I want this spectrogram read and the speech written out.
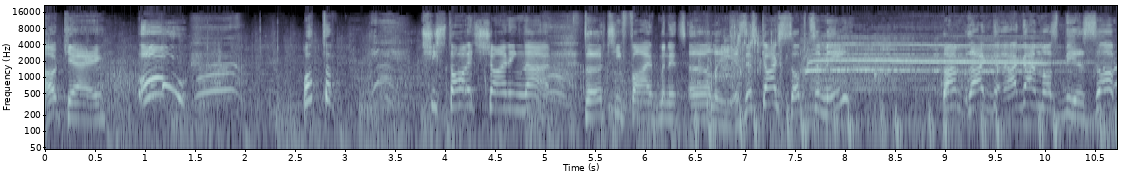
Okay. Oh! What the? She started shining that 35 minutes early. Is this guy sub to me? That, that, that guy must be a sub.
